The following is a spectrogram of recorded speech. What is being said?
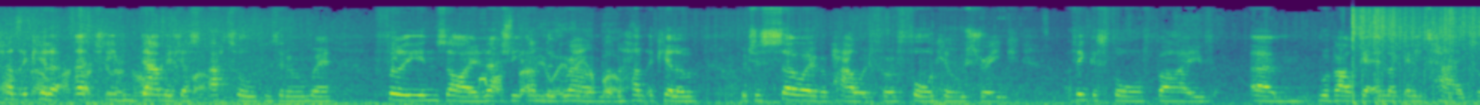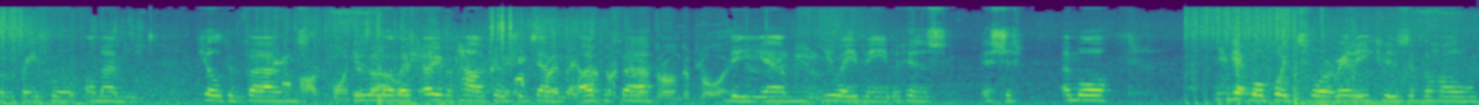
Hunter Killer actually even damaged us at all, considering we're fully inside and actually underground, and the Hunter Killer which is so overpowered for a four kill streak. I think it's four or five um, without getting like any tags on free for on um, kill confirmed. It's one of the most overpowered kill streaks ever. But I prefer the um, UAV because it's just a more you get more points for it really because of the whole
